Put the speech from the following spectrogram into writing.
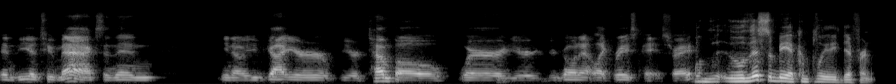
and VO2 max, and then you know you've got your your tempo where you're you're going at like race pace, right? Well, th- well, this would be a completely different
